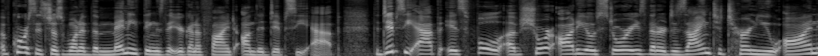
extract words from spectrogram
Of course, it's just one of the many things that you're going to find on the Dipsea app. The Dipsea app is full of short audio stories that are designed to turn you on,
